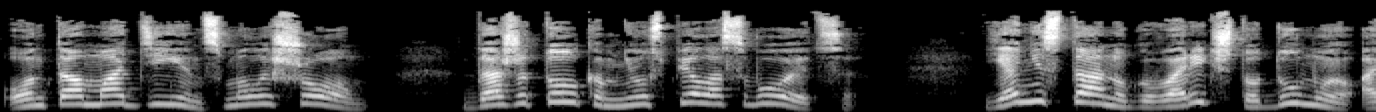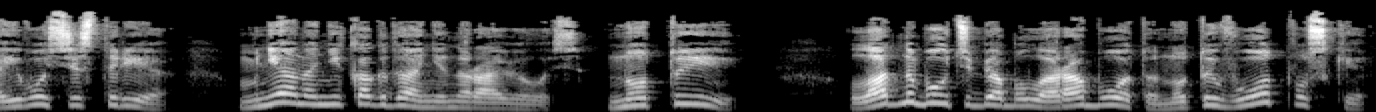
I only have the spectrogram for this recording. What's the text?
Он там один с малышом, даже толком не успел освоиться. Я не стану говорить, что думаю о его сестре. Мне она никогда не нравилась. Но ты, ладно бы у тебя была работа, но ты в отпуске,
